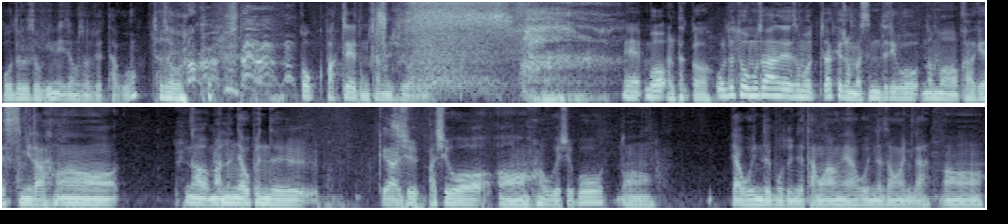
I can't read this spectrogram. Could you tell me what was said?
오드를 속인 이정 선수의 타구 찾아보라고. 꼭 박제에 동참해 주시기 바랍니다. 예, 뭐 안타까워. 월드투어 무사안에 대해서 뭐 짧게 좀 말씀드리고 넘어가겠습니다. 어, 어, 많은 야구 팬들 아쉬, 아쉬워 어, 하고 계시고 어, 야구인들 모두 이제 당황해하고 있는 상황입니다. 어,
